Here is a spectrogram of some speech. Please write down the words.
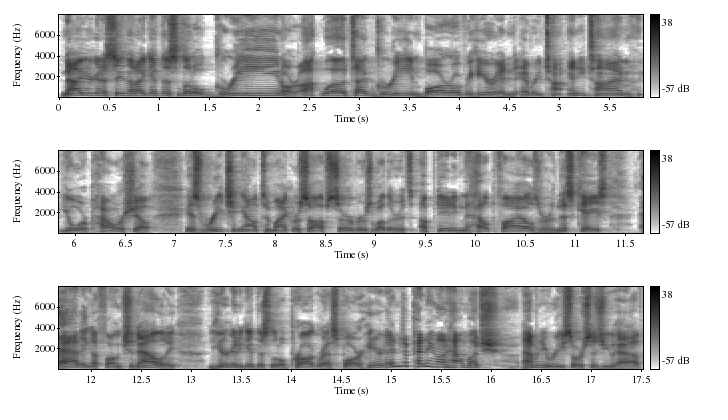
Now you're going to see that I get this little green or aqua type green bar over here, and every time, anytime your PowerShell is reaching out to Microsoft servers, whether it's updating the help files or in this case adding a functionality, you're going to get this little progress bar here. And depending on how much, how many resources you have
